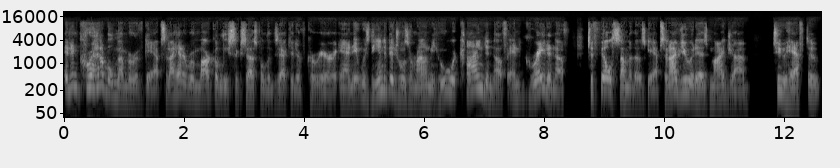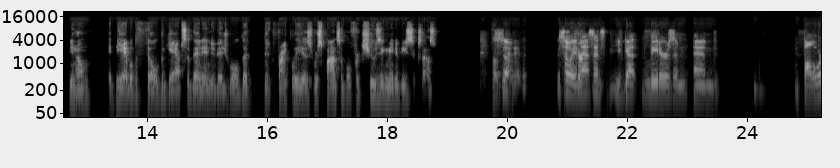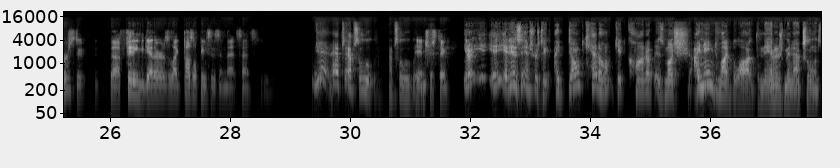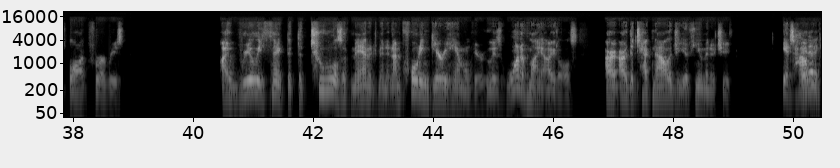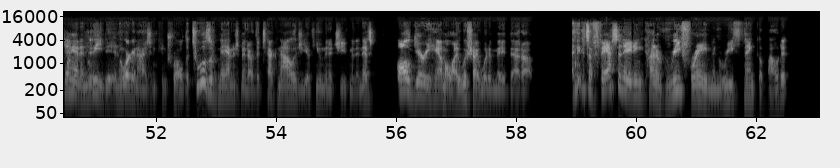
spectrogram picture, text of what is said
an incredible number of gaps and i had a remarkably successful executive career and it was the individuals around me who were kind enough and great enough to fill some of those gaps and i view it as my job to have to you know be able to fill the gaps of that individual that that frankly is responsible for choosing me to be successful so so, so in sure. that sense you've got leaders and and followers uh, fitting together as like puzzle pieces in that sense yeah, absolutely, absolutely. Interesting. You know, it, it is interesting. I don't get get caught up as much. I named my blog the Management Excellence Blog for a reason. I really think that the tools of management, and I'm quoting Gary Hamel here, who is one of my idols, are, mm-hmm. are the technology of human achievement. It's how we again. plan and lead and organize and control. The tools of management are the technology of human achievement. And that's all Gary Hamel. I wish I would have made that up. I think it's a fascinating kind of reframe and rethink about it.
